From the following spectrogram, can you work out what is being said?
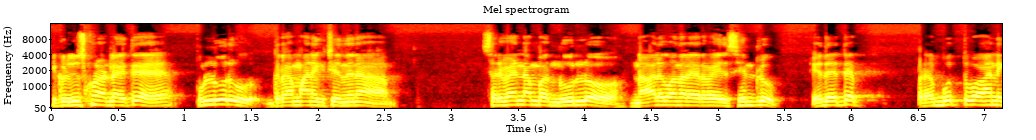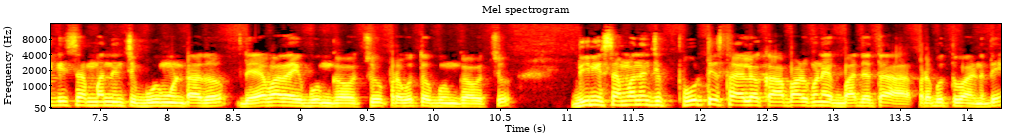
ఇక్కడ చూసుకున్నట్లయితే పుల్లూరు గ్రామానికి చెందిన సర్వే నెంబర్ నూరులో నాలుగు వందల ఇరవై ఐదు సెంట్లు ఏదైతే ప్రభుత్వానికి సంబంధించి భూమి ఉంటుందో దేవాలయ భూమి కావచ్చు ప్రభుత్వ భూమి కావచ్చు దీనికి సంబంధించి పూర్తి స్థాయిలో కాపాడుకునే బాధ్యత ప్రభుత్వానిది.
